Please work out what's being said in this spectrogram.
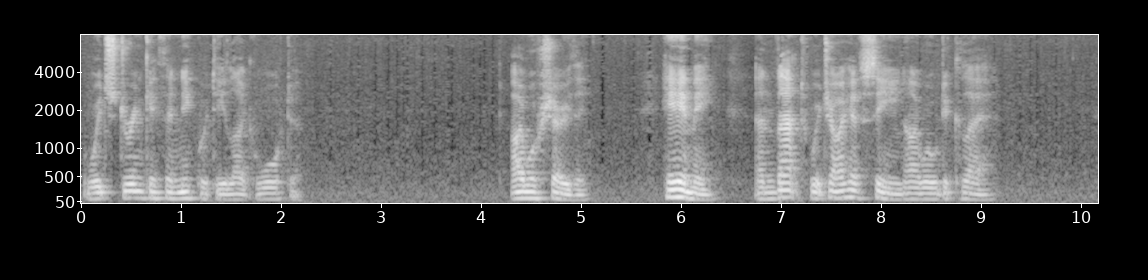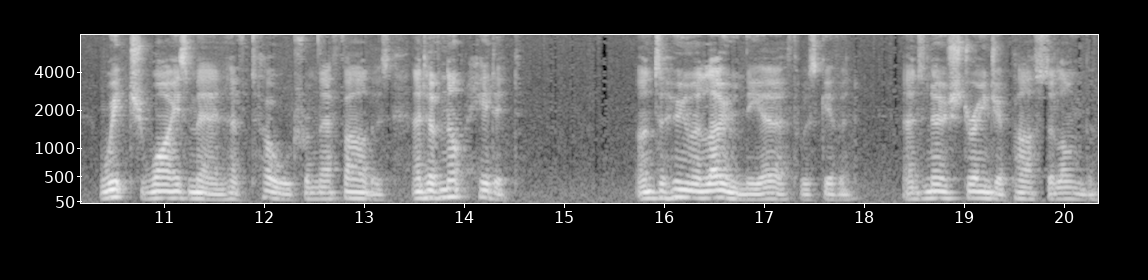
which drinketh iniquity like water? I will show thee. Hear me, and that which I have seen I will declare. Which wise men have told from their fathers, and have not hid it? Unto whom alone the earth was given, and no stranger passed along them.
